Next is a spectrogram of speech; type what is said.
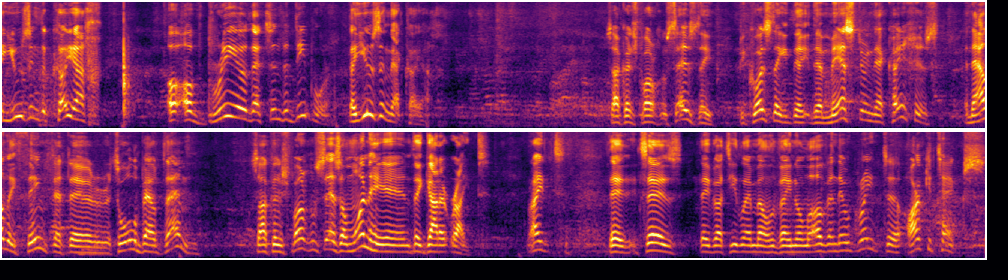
using the koyach of, of bria that's in the dibur. They're using that koyach. Sakash Baruch says they because they, they, they're mastering their koyches, and now they think that they're, it's all about them. So Baruch Hu says, on one hand, they got it right. Right? They, it says, they and they were great uh, architects.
